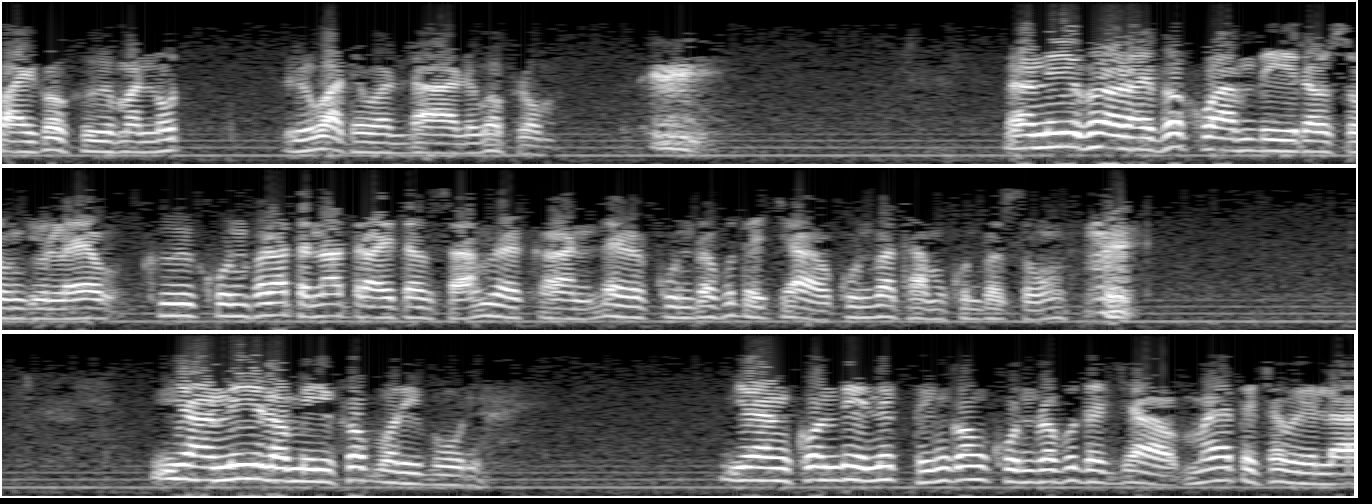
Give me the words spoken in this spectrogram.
ไปก็คือมนุษย์ หรือว่าเทวดาหรือว่าพรหมอันนี้เพื่ออะไรเพื่อความดีเราทรงอยู่แล้ว คือคุณพระรัตนตรัยทั้งสามรายการได้กับคุณพระพุทธเจ้า คุณพระธรรมคุณพระสงฆ์อย่างนี้เรามีครบบริบูรณ์ อย่างคนที่นึกถึงของคุณพระพุทธเจ้า แม้แต่ชเวลา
